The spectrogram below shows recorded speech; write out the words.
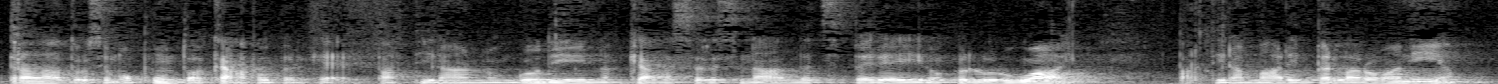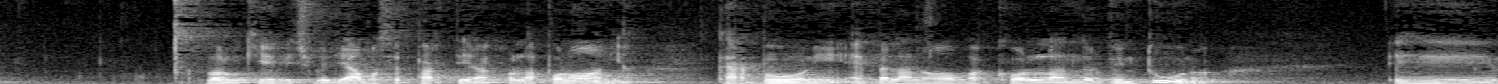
Tra l'altro siamo appunto a capo perché partiranno Godin, Cáceres, Nandez, Pereiro per l'Uruguay, partirà Marin per la Romania, Valukiewicz vediamo se partirà con la Polonia, Carboni e Bellanova con l'Under 21, e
